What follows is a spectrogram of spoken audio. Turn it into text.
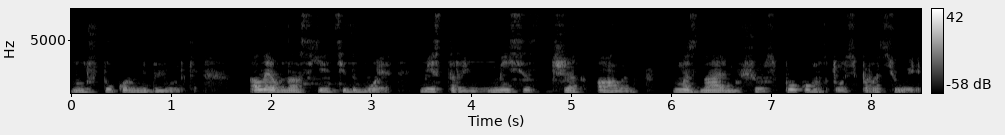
мундштуком від люльки. Але в нас є ці двоє містер і місіс Джек Аллен. Ми знаємо, що з поком хтось працює.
